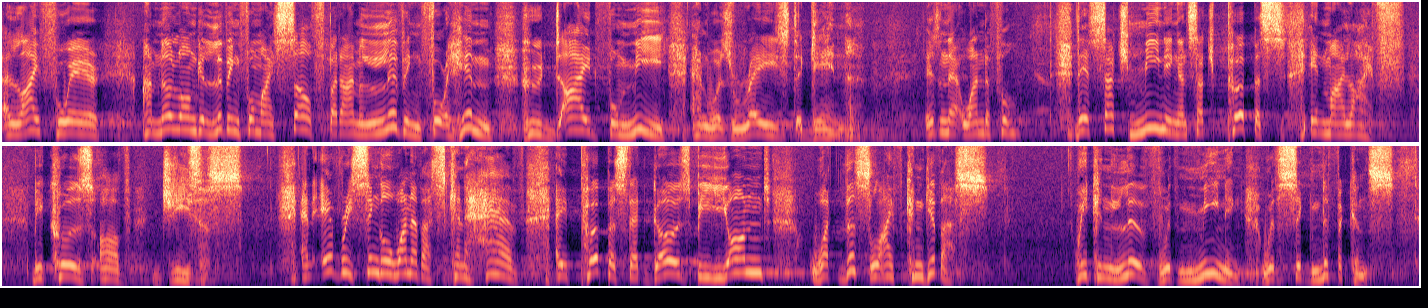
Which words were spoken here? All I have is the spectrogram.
A life where I'm no longer living for myself, but I'm living for Him who died for me and was raised again. Isn't that wonderful? There's such meaning and such purpose in my life because of Jesus. And every single one of us can have a purpose that goes beyond what this life can give us. We can live with meaning, with significance,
